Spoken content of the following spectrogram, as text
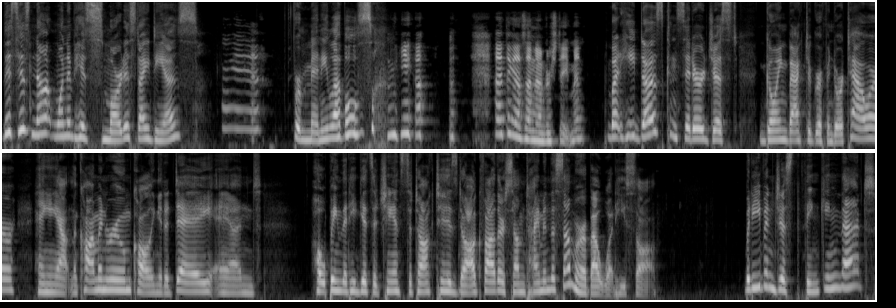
This is not one of his smartest ideas Eh, for many levels, yeah. I think that's an understatement. but he does consider just going back to Gryffindor Tower, hanging out in the common room, calling it a day, and hoping that he gets a chance to talk to his dog father sometime in the summer about what he saw. But even just thinking that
